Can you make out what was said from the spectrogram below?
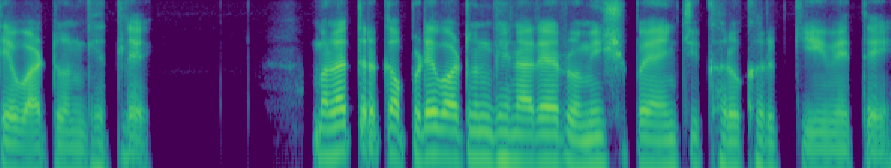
ते वाटून घेतले. मला तर कपडे वाटून घेणाऱ्या रोमी शिपायांची खरोखर कीव येते.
